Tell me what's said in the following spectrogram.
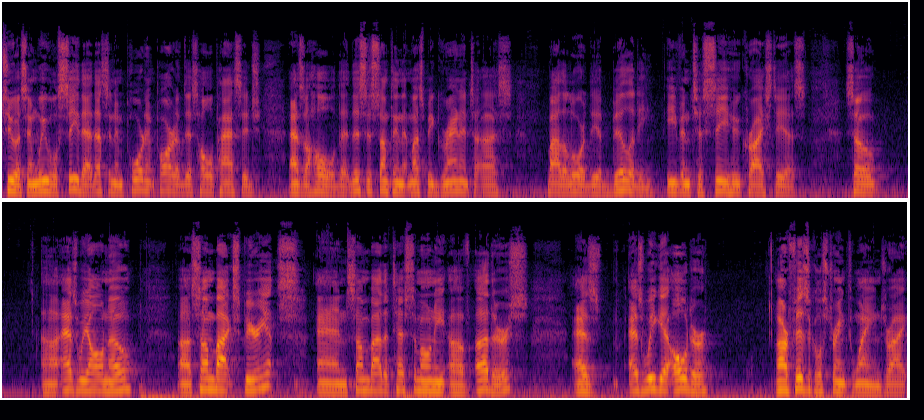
to us, and we will see that. That's an important part of this whole passage as a whole. That this is something that must be granted to us by the Lord, the ability even to see who Christ is. So, uh, as we all know, uh, some by experience and some by the testimony of others, as as we get older, our physical strength wanes, right?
